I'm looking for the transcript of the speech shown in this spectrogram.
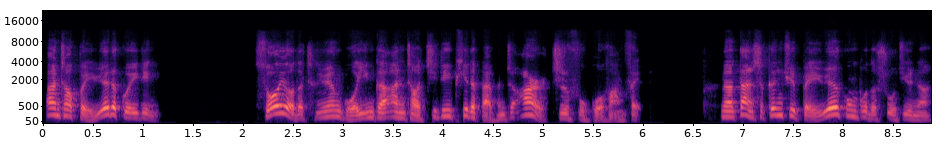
按照北约的规定。所有的成员国应该按照 GDP 的百分之二支付国防费。那但是根据北约公布的数据呢，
